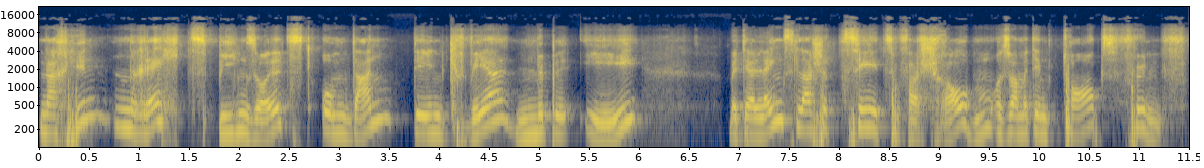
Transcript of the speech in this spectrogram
nach hinten rechts biegen sollst, um dann den Quernippel E mit der Längslasche C zu verschrauben, und zwar mit dem Torx 5.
